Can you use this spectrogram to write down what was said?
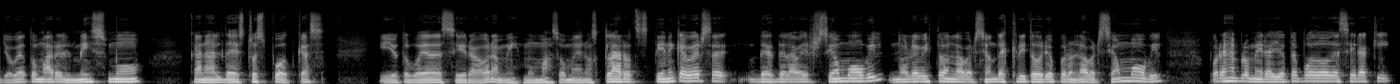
Yo voy a tomar el mismo canal de estos podcasts y yo te voy a decir ahora mismo más o menos. Claro, tiene que verse desde la versión móvil, no lo he visto en la versión de escritorio, pero en la versión móvil, por ejemplo, mira, yo te puedo decir aquí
